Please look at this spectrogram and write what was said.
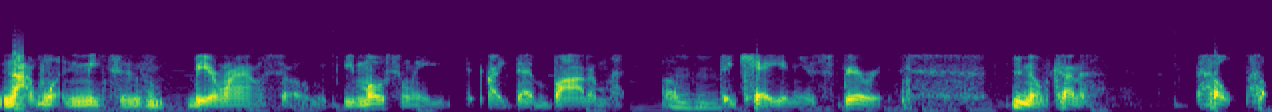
not wanting me to be around. So emotionally, like that bottom of mm-hmm. decay in your spirit, you know, kind of help help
